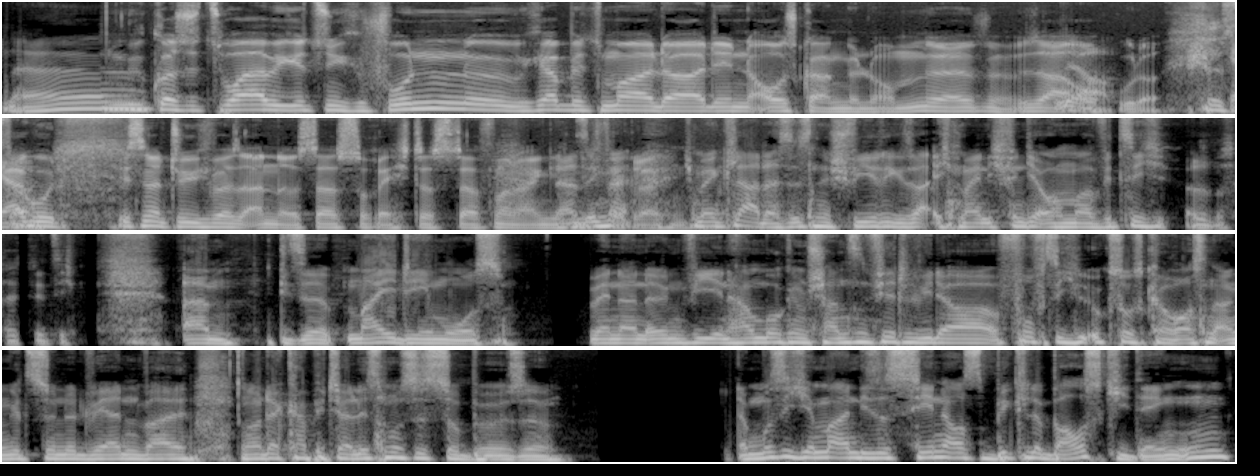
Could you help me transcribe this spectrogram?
äh. Kasse 2 habe ich jetzt nicht gefunden. Ich habe jetzt mal da den Ausgang genommen. Sah ja. auch gut aus. Ja, gut, ist natürlich was anderes, da hast du recht. Das darf man eigentlich also nicht ich mein, vergleichen. Ich meine, klar, das ist eine schwierige Sache. Ich meine, ich finde ja auch immer witzig, also was heißt witzig? Ähm, diese Mai-Demos, wenn dann irgendwie in Hamburg im Schanzenviertel wieder 50 Luxuskarossen angezündet werden, weil oh, der Kapitalismus ist so böse. Da muss ich immer an diese Szene aus Big Lebowski denken,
